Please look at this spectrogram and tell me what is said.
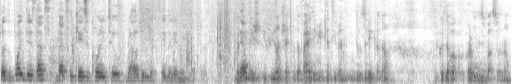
But the point is, that's that's the case according to Rav in the, in the name of the. But Then if you, if you don't check for the bailim, you can't even do zrika, no? Because the whole korban Mm-hmm. is possible, no?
